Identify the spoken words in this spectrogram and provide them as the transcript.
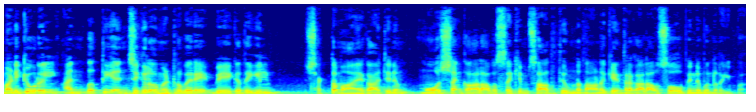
മണിക്കൂറിൽ അൻപത്തിയഞ്ച് കിലോമീറ്റർ വരെ വേഗതയിൽ ശക്തമായ കാറ്റിനും മോശം കാലാവസ്ഥയ്ക്കും സാധ്യതയുണ്ടെന്നാണ് കേന്ദ്ര കാലാവസ്ഥ വകുപ്പിന്റെ മുന്നറിയിപ്പ്.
